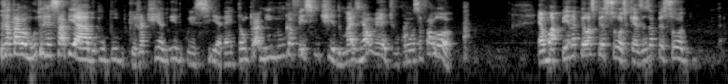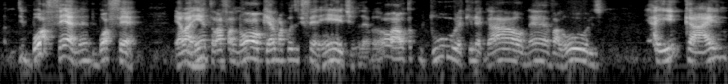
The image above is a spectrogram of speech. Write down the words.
eu já estava muito ressabiado com tudo, porque eu já tinha lido, conhecia, né? Então, para mim, nunca fez sentido. Mas, realmente, como você falou, é uma pena pelas pessoas, que às vezes a pessoa de boa fé, né? De boa fé, ela uhum. entra lá e fala, não, quero uma coisa diferente, né? oh, alta cultura, que legal, né? Valores. E aí cai,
